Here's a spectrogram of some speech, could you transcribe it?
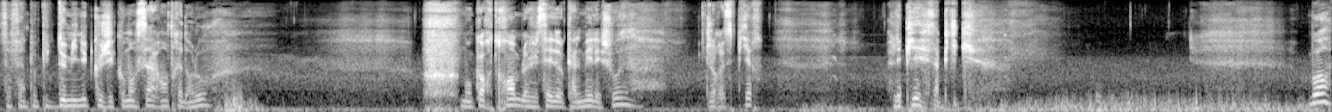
Ça fait un peu plus de 2 minutes que j'ai commencé à rentrer dans l'eau. Mon corps tremble, j'essaye de calmer les choses. Je respire. Les pieds, ça pique. Bon,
